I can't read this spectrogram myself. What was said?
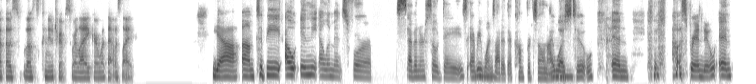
what those those canoe trips were like or what that was like yeah um, to be out in the elements for seven or so days everyone's mm. out of their comfort zone i was mm-hmm. too and i was brand new and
